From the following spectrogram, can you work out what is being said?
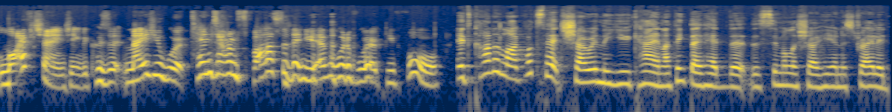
life changing because it made you work 10 times faster than you ever would have worked before. It's kind of like what's that show in the UK? And I think they've had the, the similar show here in Australia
